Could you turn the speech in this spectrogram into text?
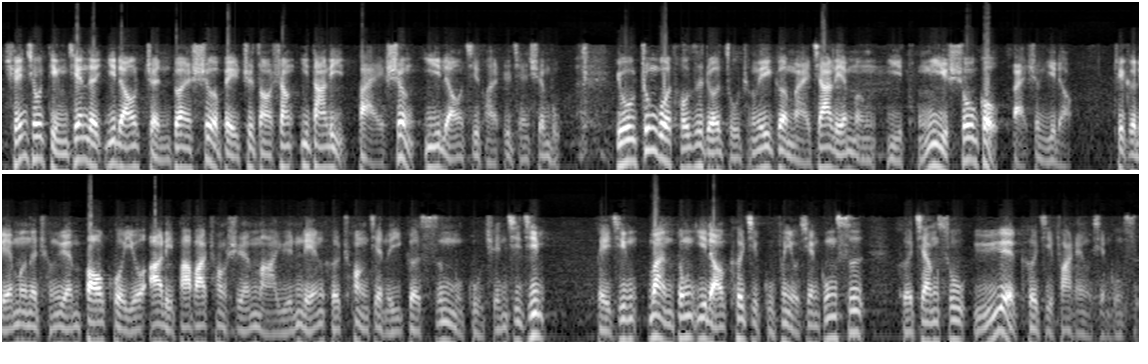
全球顶尖的医疗诊断设备制造商意大利百胜医疗集团日前宣布，由中国投资者组成了一个买家联盟已同意收购百胜医疗。这个联盟的成员包括由阿里巴巴创始人马云联合创建的一个私募股权基金、北京万东医疗科技股份有限公司和江苏愉悦科技发展有限公司。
